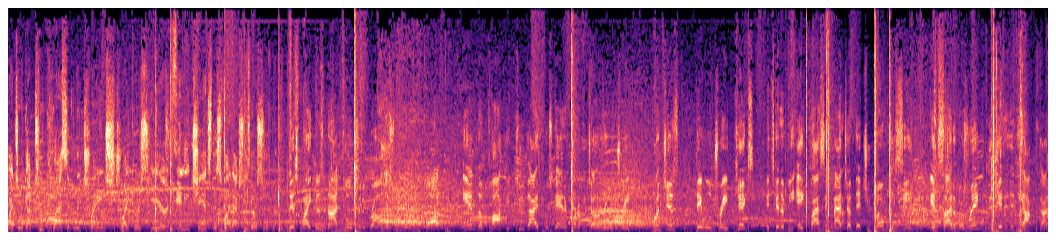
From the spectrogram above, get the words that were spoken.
All right, so we got two classically trained strikers here. Any chance this fight actually goes to the ground? This fight does not go to the ground. This one will be fought in the pocket. Two guys will stand in front of each other. They will trade punches. They will trade kicks. It's going to be a classic matchup that you normally see inside of a ring. We get it in the octagon.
